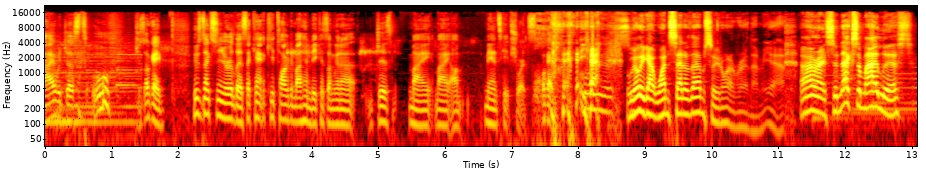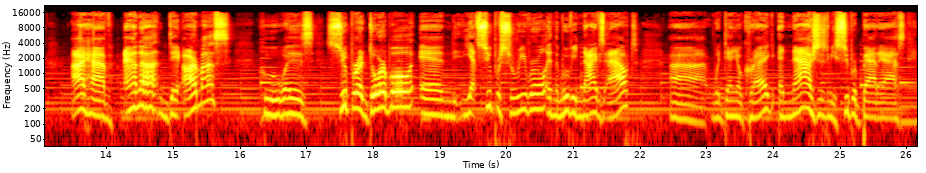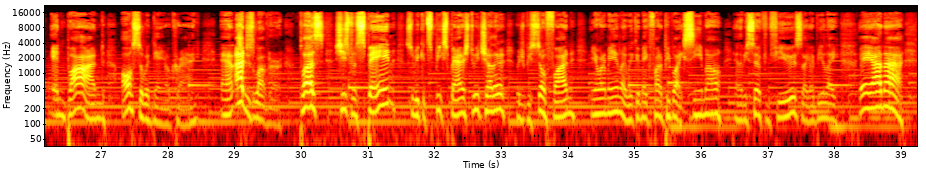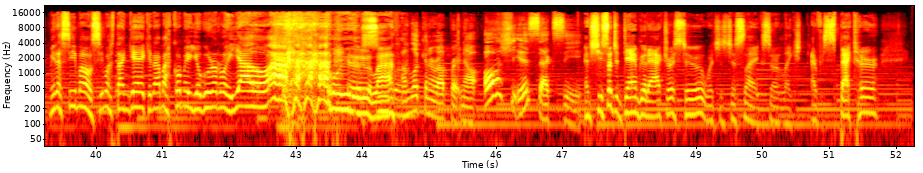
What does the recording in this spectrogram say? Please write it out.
I would just ooh, just okay. Who's next on your list? I can't keep talking about him because I'm gonna just my my um manscape shorts. Okay, yeah. We only got one set of them, so you don't want to ruin them. Yeah. All right. So next on my list, I have Ana de Armas, who was super adorable and yet super cerebral in the movie Knives Out uh, with Daniel Craig, and now she's gonna be super badass in Bond, also with Daniel Craig, and I just love her. Plus, she's from Spain, so we could speak Spanish to each other, which would be so fun. You know what I mean? Like we could make fun of people like Simo, and they'd be so confused. Like I'd be like, "Hey Ana, mira Simo, Simo es tan gay que nada más come yogur arrollado." Ah! and then we would laugh. I'm looking her up right now. Oh, she is sexy. And she's such a damn good actress too, which is just like so like I respect her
